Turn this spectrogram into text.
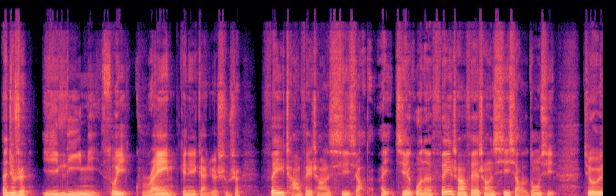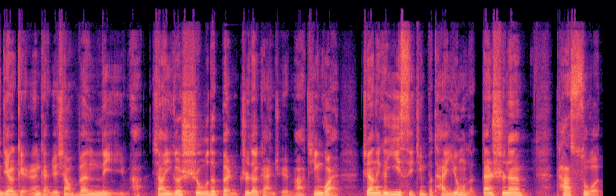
那就是一粒米，所以 grain 给你感觉是不是？非常非常细小的，哎，结果呢，非常非常细小的东西，就有点给人感觉像纹理啊，像一个事物的本质的感觉啊。尽管这样的一个意思已经不太用了，但是呢，它所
